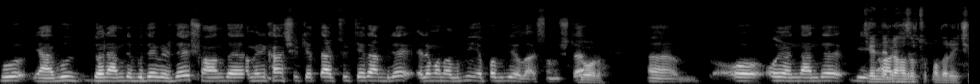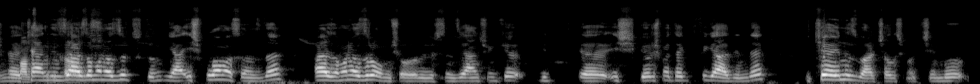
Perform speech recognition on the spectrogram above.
Bu yani bu dönemde bu devirde şu anda Amerikan şirketler Türkiye'den bile eleman alımı yapabiliyorlar sonuçta. Doğru. O o yönden de bir Kendilerini artı. hazır tutmaları için Evet, kendinizi her zaman hazır tutun. Yani iş bulamasanız da her zaman hazır olmuş olabilirsiniz. Yani çünkü bir e, iş görüşme teklifi geldiğinde iki ayınız var çalışmak için bu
